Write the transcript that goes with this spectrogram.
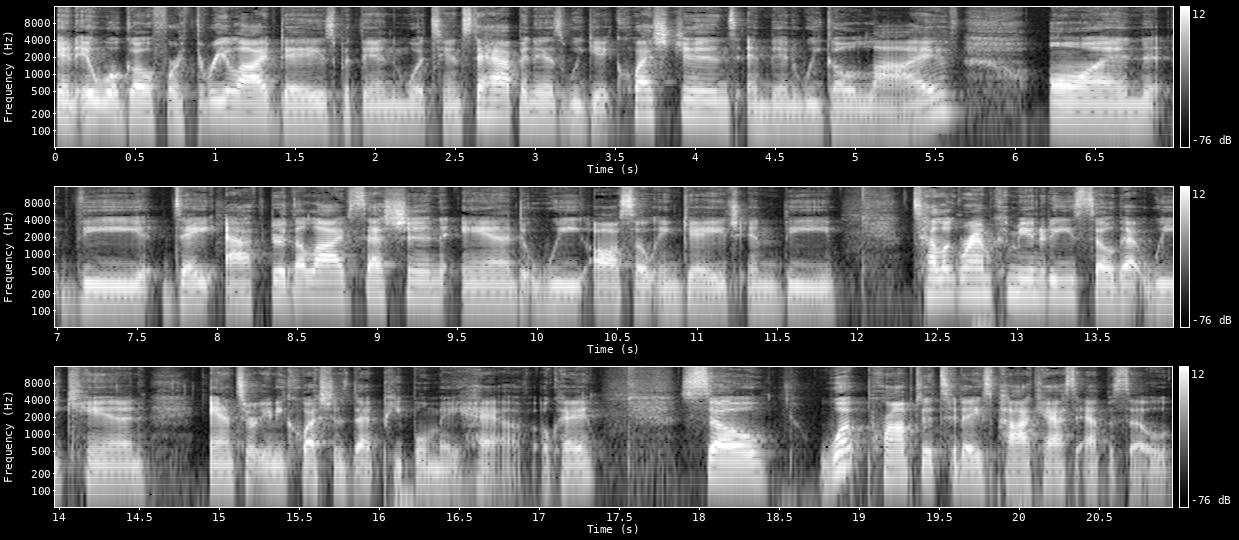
and it will go for three live days. But then what tends to happen is we get questions and then we go live on the day after the live session. And we also engage in the Telegram community so that we can answer any questions that people may have. Okay. So, what prompted today's podcast episode?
